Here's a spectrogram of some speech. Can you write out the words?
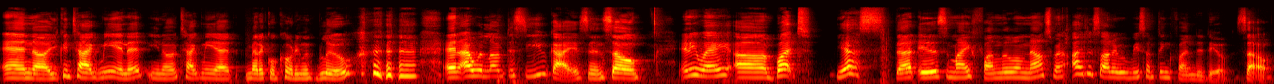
and uh, you can tag me in it. You know, tag me at Medical Coding with Bleu. and I would love to see you guys. And so, anyway, uh, but yes, that is my fun little announcement. I just thought it would be something fun to do. So,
